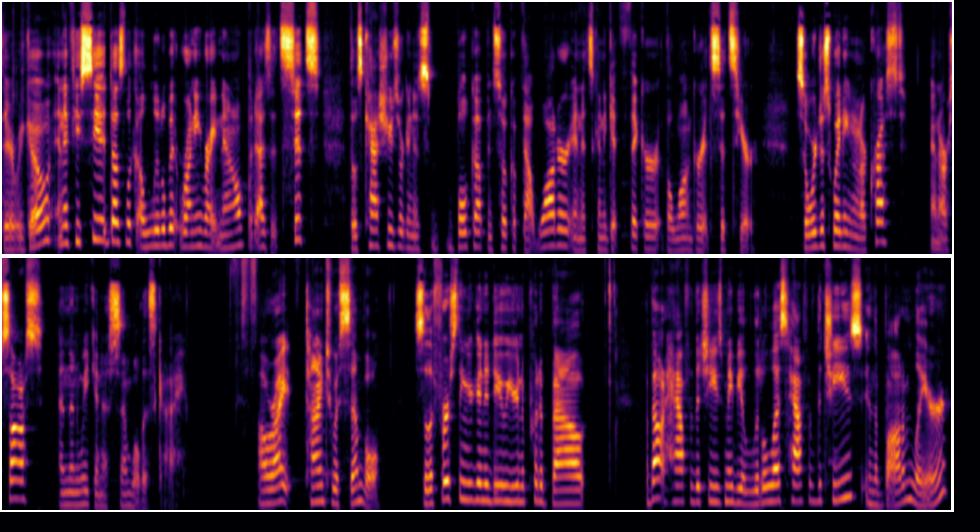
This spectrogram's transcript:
there we go. And if you see, it does look a little bit runny right now, but as it sits, those cashews are gonna bulk up and soak up that water and it's gonna get thicker the longer it sits here. So we're just waiting on our crust and our sauce, and then we can assemble this guy. All right, time to assemble. So the first thing you're gonna do, you're gonna put about, about half of the cheese, maybe a little less half of the cheese in the bottom layer.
